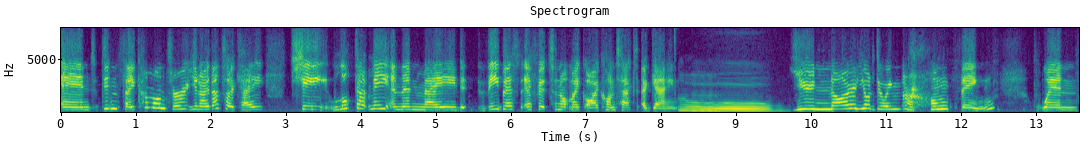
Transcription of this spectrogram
and didn't say, Come on through, you know, that's okay. She looked at me and then made the best effort to not make eye contact again. Oh. You know you're doing the wrong thing when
